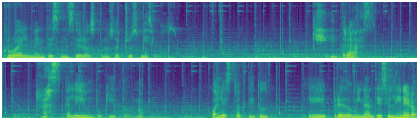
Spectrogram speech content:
cruelmente sinceros con nosotros mismos. ¿Qué hay detrás? Ráscale un poquito, ¿no? ¿Cuál es tu actitud eh, predominante hacia el dinero?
